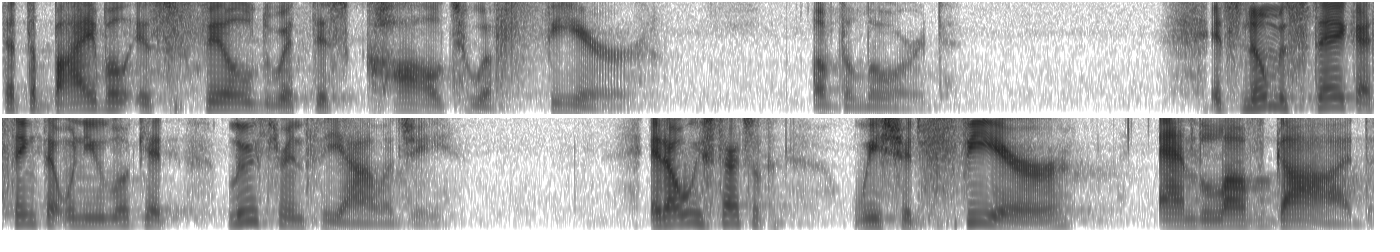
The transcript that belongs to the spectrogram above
that the Bible is filled with this call to a fear of the Lord. It's no mistake, I think, that when you look at Lutheran theology, it always starts with we should fear and love God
